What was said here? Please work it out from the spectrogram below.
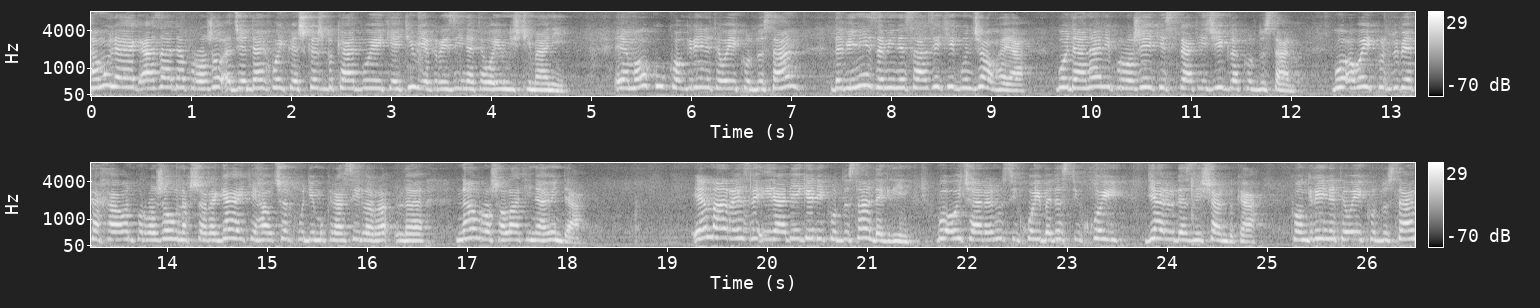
هەموو لایەک ئازادە پڕۆژە و ئەجێندای خۆی پێشکەش بکات بۆ یەکێتی و یەکڕیزی نەتەوەیی و نیشتیمانی. ئێمە وەکوو کۆنگرەی نەتەوەیی کوردستان دەبینین زەمینەسازییەکی گونجاو هەیە بۆ دانانی پڕۆژەیەکی ستراتیجیک لە کوردستان بۆ ئەوەی کورد ببێتە خاوەن پڕۆژە و نەخشەڕێگایەکی هاوچەرخ و دیموکراسی لە ناو ڕۆژهەڵاتی ناویندا. ئێمە ڕێز لە ئیرادەی گەلی کوردستان دەگرین بۆ ئەوەی چارەنووسی خۆی بە دەستی خۆی دیار و دەستنیشان بکا. کۆنگرەی نەتەوەیی کوردستان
